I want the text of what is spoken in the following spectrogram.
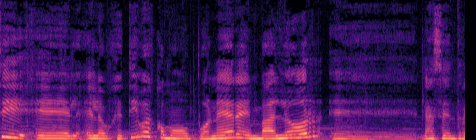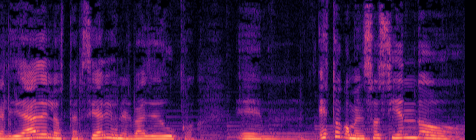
Sí, el, objetivo es como poner en valor eh, la centralidad de los terciarios en el Valle de Uco. Eh, esto comenzó siendo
